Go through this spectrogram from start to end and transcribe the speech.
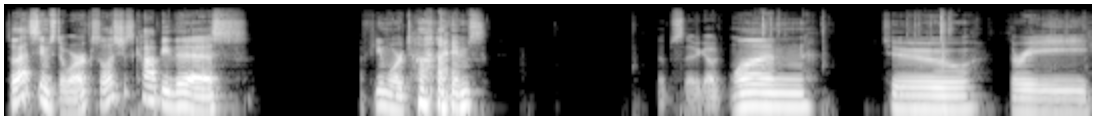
So that seems to work. So let's just copy this a few more times. Oops, there we go. One, two, three,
